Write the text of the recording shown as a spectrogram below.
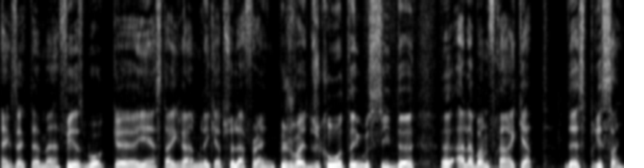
Exactement. Facebook euh, et Instagram, les capsules à Frank. Puis je vais être du côté aussi de euh, À la bonne franquette d'Esprit Saint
